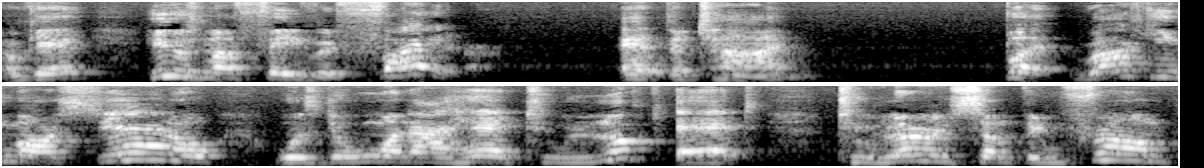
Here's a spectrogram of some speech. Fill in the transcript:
Okay? He was my favorite fighter at the time. But Rocky Marciano was the one I had to look at to learn something from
